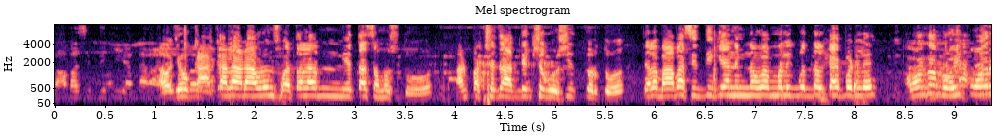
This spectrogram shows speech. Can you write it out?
बाबा सिद्दीकी यांना अहो जेव्हा काकाला डावलून स्वतःला नेता समजतो आणि पक्षाचा अध्यक्ष घोषित करतो त्याला बाबा सिद्दीकी आणि नवाब मलिकबद्दल काय पडले रोहित पवार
